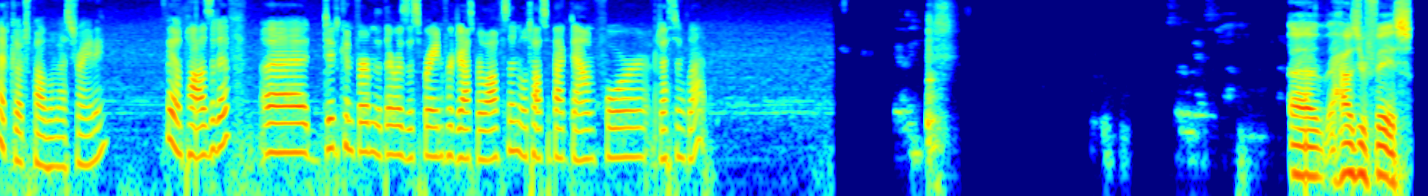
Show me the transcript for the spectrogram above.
Head coach Pablo Mastroeni. Feeling positive. Uh, did confirm that there was a sprain for Jasper Lofson. We'll toss it back down for Justin Glad. Uh, how's your face?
